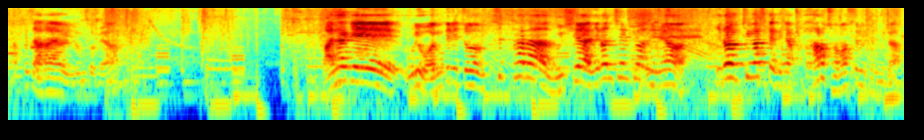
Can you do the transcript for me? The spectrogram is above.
나쁘지 않아요 이 정도면. 만약에 우리 원딜이 좀 스타나 루시안 이런 챔피언이면 이런 티 갔을 때 그냥 바로 점화 쓰면 됩니다.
